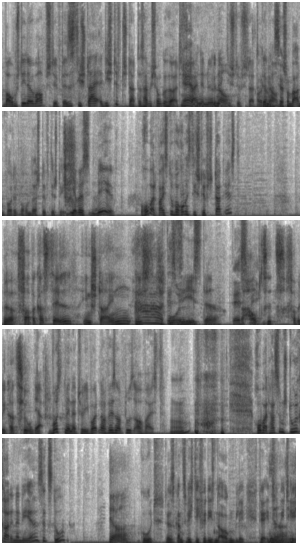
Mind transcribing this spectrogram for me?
warum stehen da überhaupt Stifte? Es ist die, Stei die Stiftstadt, das habe ich schon gehört. Ja, Stein in Nürnberg, genau. die Stiftstadt. Aber Dann Genau. hast du ja schon beantwortet, warum da Stifte stehen. Ja, aber es, nee, Robert, weißt du, warum es die Stiftstadt ist? Ja, Faber-Castell in Stein ist Ah, wohl der, der. Hauptsitz, Fabrikation. ja, wussten wir natürlich. Wollten auch wissen, ob du es auch weißt. Robert, hast du einen Stuhl gerade in der Nähe? Sitzt du? Ja, Gut, das ist ganz wichtig für diesen Augenblick der Intimität.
